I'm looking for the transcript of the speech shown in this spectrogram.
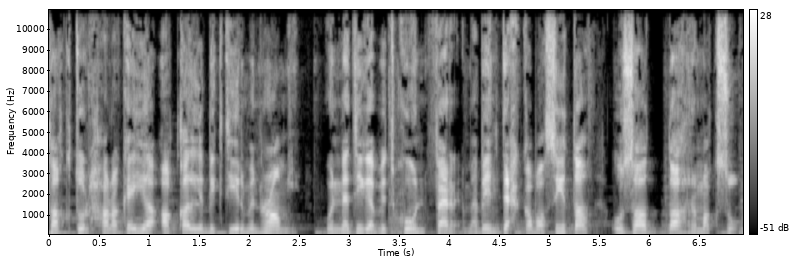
طاقته الحركية أقل بكتير من رامي. والنتيجة بتكون فرق ما بين ضحكة بسيطة قصاد ظهر مكسور.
